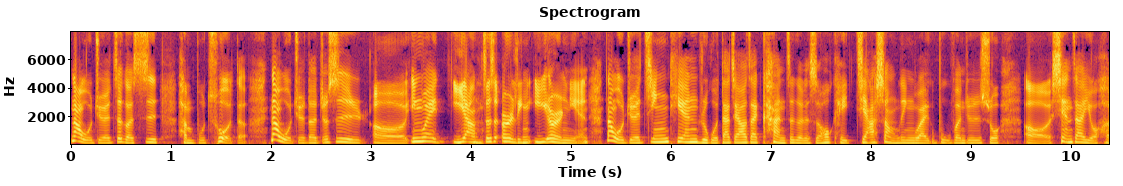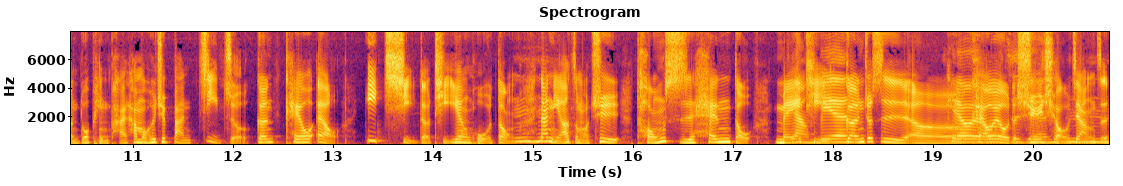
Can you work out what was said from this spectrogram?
那我觉得这个是很不错的。那我觉得就是呃，因为一样，这是二零一二年。那我觉得今天如果大家要在看这个的时候，可以加上另外一个部分，就是说呃，现在有很多品牌他们会去办。记者跟 KOL。一起的体验活动，那你要怎么去同时 handle 媒体跟就是呃 KOL 的需求这样子？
